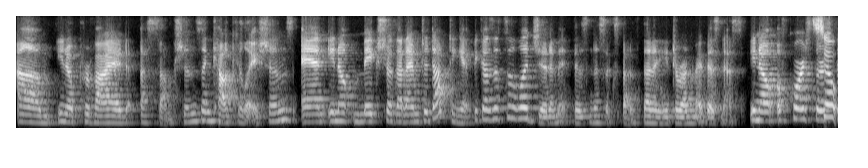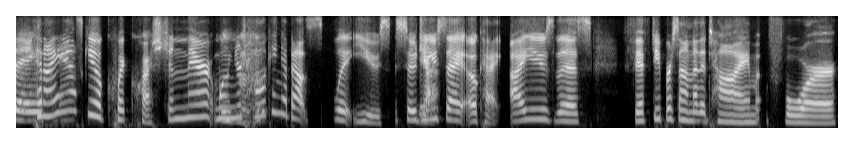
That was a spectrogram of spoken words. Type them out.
um, you know, provide assumptions and calculations and, you know, make sure that I'm deducting it because it's a legitimate business expense that I need to run my business. You know, of course, there's so things. Can I ask you a quick question there? When mm-hmm. you're talking about split use, so do yeah. you say, okay, I use this 50% of the time for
